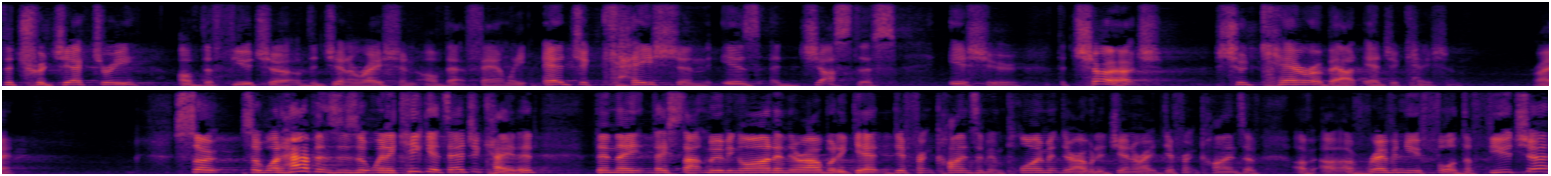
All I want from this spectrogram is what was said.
the trajectory of the future of the generation of that family. Education is a justice issue. The church should care about education, right? So, so what happens is that when a kid gets educated, then they, they start moving on and they're able to get different kinds of employment. They're able to generate different kinds of, of, of, revenue for the future.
